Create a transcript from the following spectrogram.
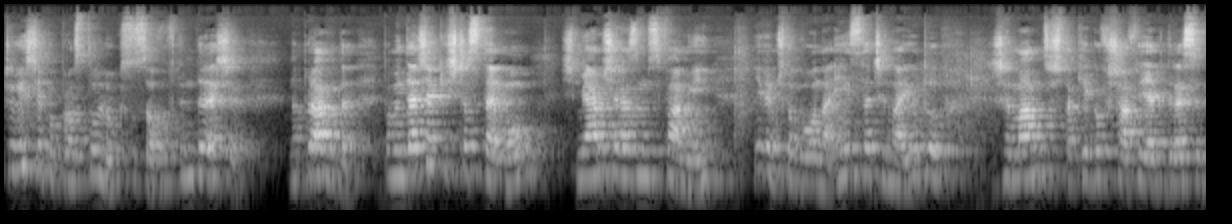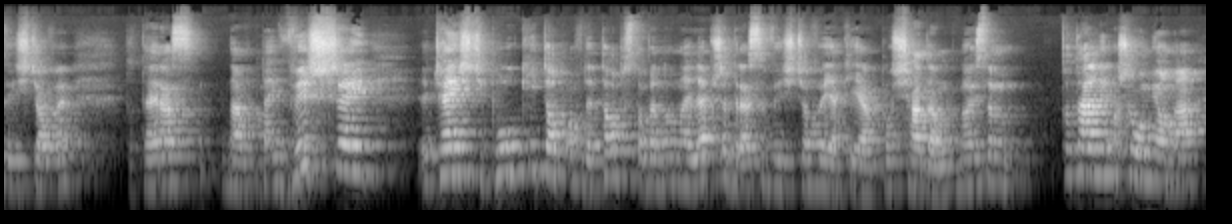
Czuję się po prostu luksusowo w tym dresie. Naprawdę. Pamiętacie jakiś czas temu, śmiałam się razem z Wami, nie wiem czy to było na Insta czy na YouTube, że mam coś takiego w szafie jak dresy wyjściowe. To teraz na najwyższej części półki, top of the tops, to będą najlepsze dresy wyjściowe, jakie ja posiadam. No jestem totalnie oszołomiona.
